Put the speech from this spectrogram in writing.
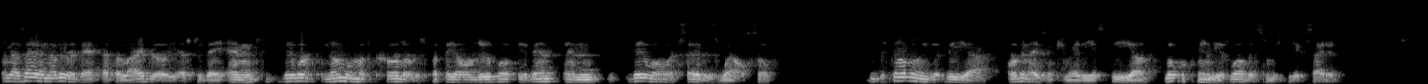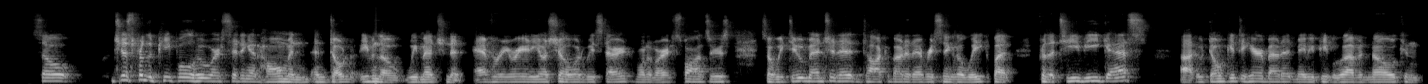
And I was at another event at the library yesterday, and they were none of them was curlers, but they all knew about the event, and they were all excited as well. So it's not only the, the uh, organizing committee; it's the uh, local community as well that seems to be excited. So just for the people who are sitting at home and, and don't even though we mention it every radio show when we start one of our sponsors so we do mention it and talk about it every single week but for the tv guests uh, who don't get to hear about it maybe people who haven't know can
